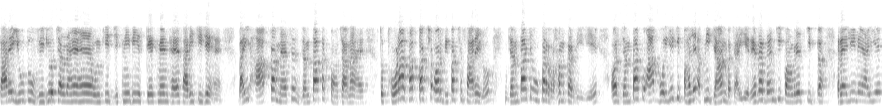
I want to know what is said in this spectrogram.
सारे यूट्यूब वीडियो चल रहे हैं उनकी जितनी भी स्टेटमेंट है सारी चीज़ें हैं। भाई आपका मैसेज जनता तक पहुंचाना है। तो थोड़ा सा पक्ष और विपक्ष सारे लोग जनता के ऊपर रहम कर दीजिए और जनता को आप बोलिए कि पहले अपनी जान बचाइए रेदर देन की कांग्रेस की रैली में आइए।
